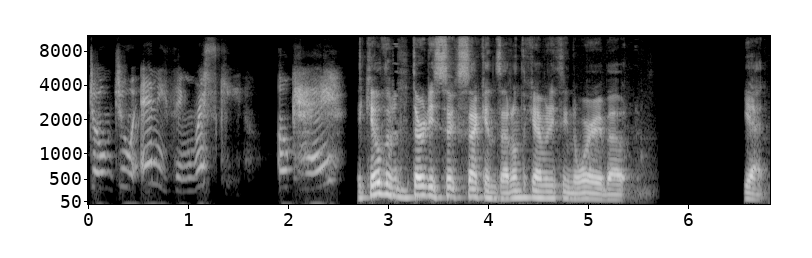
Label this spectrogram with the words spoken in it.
Don't do anything risky, okay? I killed him in 36 seconds. I don't think I have anything to worry about. Yet.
